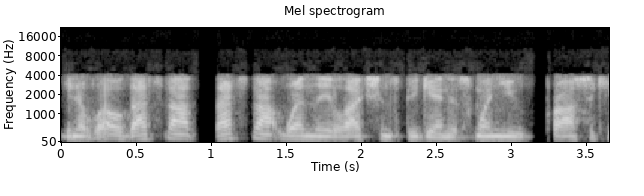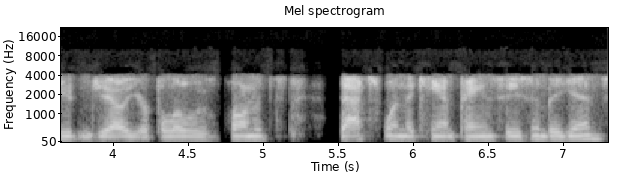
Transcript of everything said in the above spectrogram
you know, well, that's not that's not when the elections begin. It's when you prosecute and jail your political opponents. That's when the campaign season begins.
